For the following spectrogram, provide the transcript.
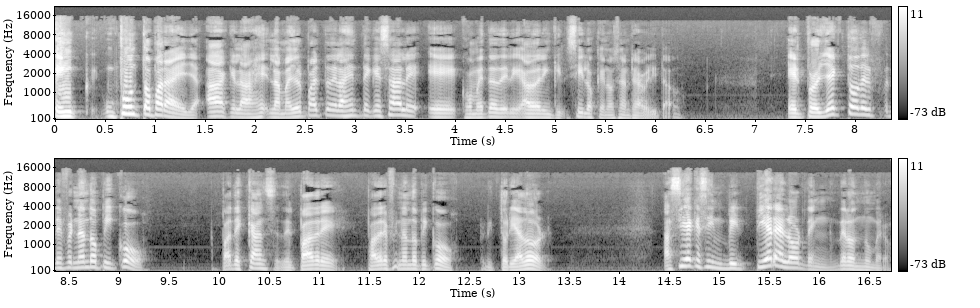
un punto para ella. Ah, que la, mayor parte de la gente que sale eh, comete a delinquir. Sí, los que no se han rehabilitado. El proyecto de Fernando Picó, para descanse, del padre, padre Fernando Picó, el historiador, hacía que se invirtiera el orden de los números.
